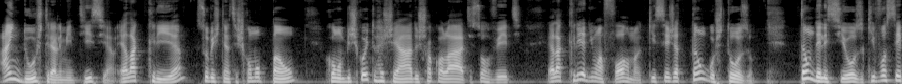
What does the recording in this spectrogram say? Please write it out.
A indústria alimentícia, ela cria substâncias como pão, como biscoito recheado, chocolate, sorvete. Ela cria de uma forma que seja tão gostoso, tão delicioso que você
